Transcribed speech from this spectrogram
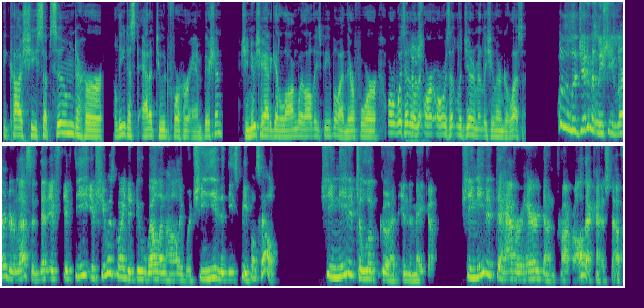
because she subsumed her elitist attitude for her ambition? She knew she had to get along with all these people, and therefore, or was it, or, or was it legitimately she learned her lesson? Well, legitimately, she learned her lesson that if if the if she was going to do well in Hollywood, she needed these people's help. She needed to look good in the makeup. She needed to have her hair done proper, all that kind of stuff.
